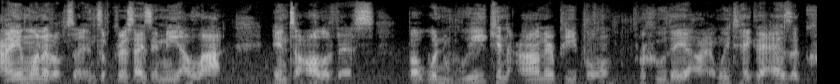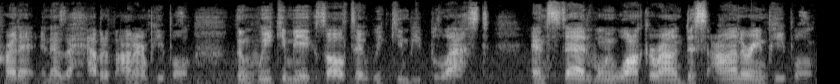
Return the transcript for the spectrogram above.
I am one of them. So it ends up criticizing me a lot into all of this. But when we can honor people for who they are, and we take that as a credit and as a habit of honoring people, then we can be exalted, we can be blessed. Instead, when we walk around dishonoring people,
